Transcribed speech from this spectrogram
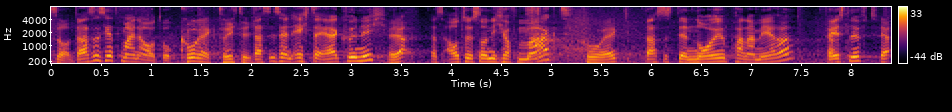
So, das ist jetzt mein Auto. Korrekt, richtig. Das ist ein echter Erlkönig. Ja. Das Auto ist noch nicht auf dem Markt. korrekt. Das ist der neue Panamera. Facelift. Ja.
